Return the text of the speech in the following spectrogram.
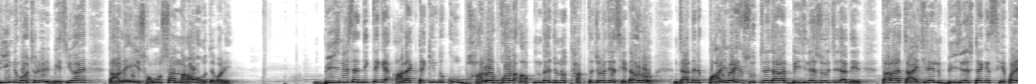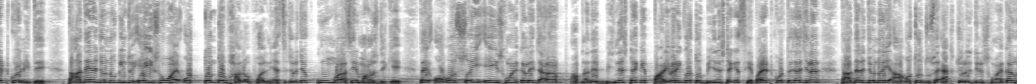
তিন বছরের বেশি হয়, তাহলে এই সমস্যা নাও হতে পারে। বিজনেসের দিক থেকে আর একটা কিন্তু খুব ভালো ফল আপনাদের জন্য থাকতে চলেছে, সেটা হলো যাদের পারিবারিক সূত্রে যারা বিজনেস রয়েছে, যাদের, তারা চাইছিলেন বিজনেসটাকে সেপারেট করে নিতে। তাদের জন্য কিন্তু এই সময় অত্যন্ত ভালো ফল নিয়ে আসতে চলেছে কুম্ভ রাশির মানুষদিকে। তাই অবশ্যই এই সময়কালে যারা আপনাদের বিজনেসটাকে পারিবারিকগত বিজনেসটাকে সেপারেট করতে চাইছিলেন, তাদের জন্য এই আগত দুশো একচল্লিশ দিন সময়কাল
